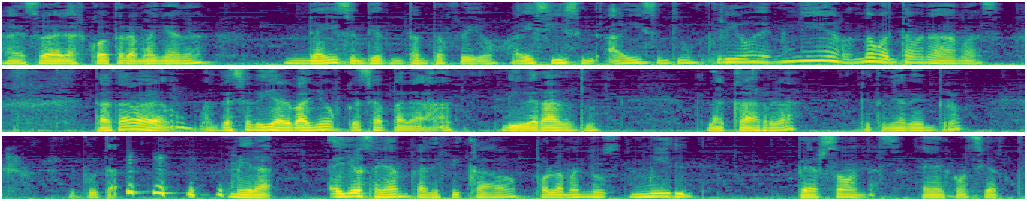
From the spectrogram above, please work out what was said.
a eso de las 4 de la mañana, de ahí sentí tanto frío, ahí sí, ahí sentí un frío de mierda, no aguantaba nada más. Trataba, aunque sea de ir al baño, que sea para liberar la carga que tenía dentro. Y puta, mira, ellos habían planificado por lo menos mil personas en el concierto.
